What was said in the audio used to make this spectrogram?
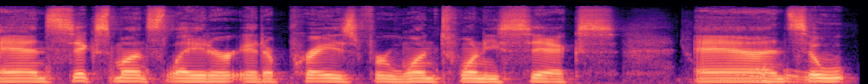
and six months later it appraised for 126 and so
